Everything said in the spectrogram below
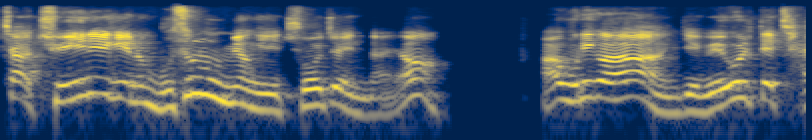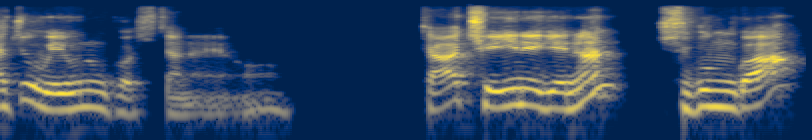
자, 죄인에게는 무슨 운명이 주어져 있나요? 아, 우리가 이제 외울 때 자주 외우는 것이잖아요. 자, 죄인에게는 죽음과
